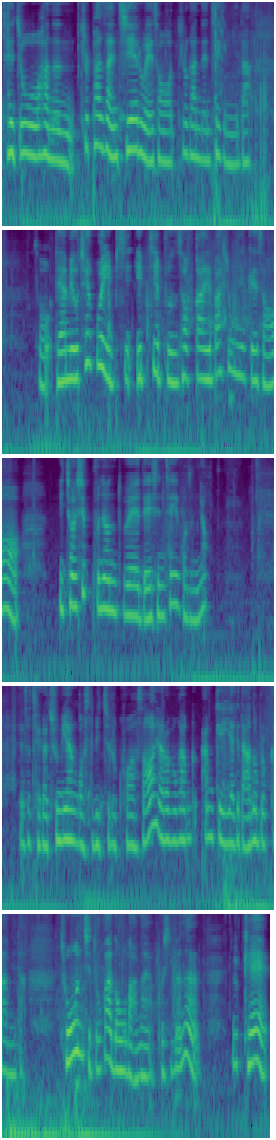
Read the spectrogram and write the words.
제조하는 출판사인 지혜로에서 출간된 책입니다. 그래서 대한민국 최고의 입시, 입지 분석가인 빠숑님께서 2019년도에 내신 책이거든요. 그래서 제가 중요한 것을 밑줄을 그어서 여러분과 함께 이야기 나눠볼까 합니다. 좋은 지도가 너무 많아요. 보시면은 이렇게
